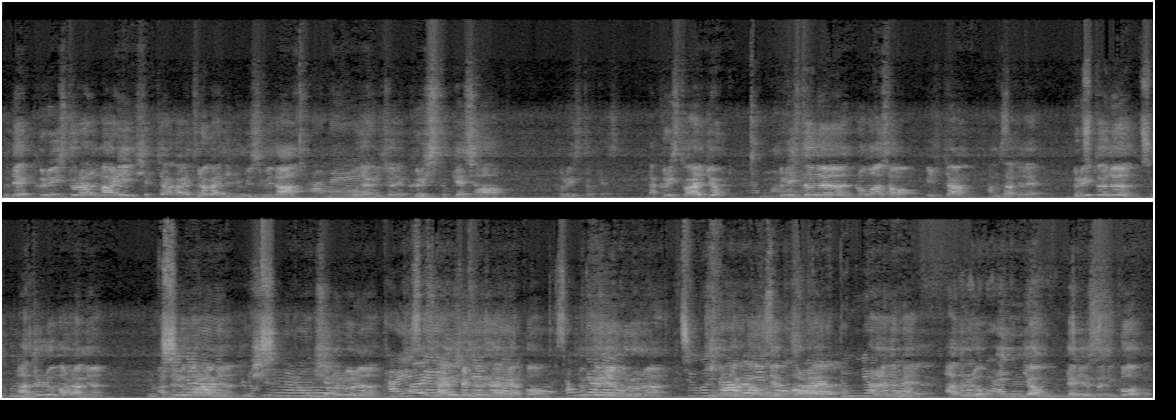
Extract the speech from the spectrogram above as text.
근데 그리스도라는 말이 십자가에 들어가 있는 줄 믿습니다. 아멘. 5장 1절에 그리스도께서 그리스도께서 나 그리스도 알죠? 아멘. 그리스도는 로마서 1장 3, 4절에 그리스도는 아들로 말하면 육신으로 육신으로는 다윗의 살고 성전의 성전으로는 죽은 가운데 가운데서 부활하여 하나님의 아들로 하나님의 인정 아들로 내렸으니 곧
